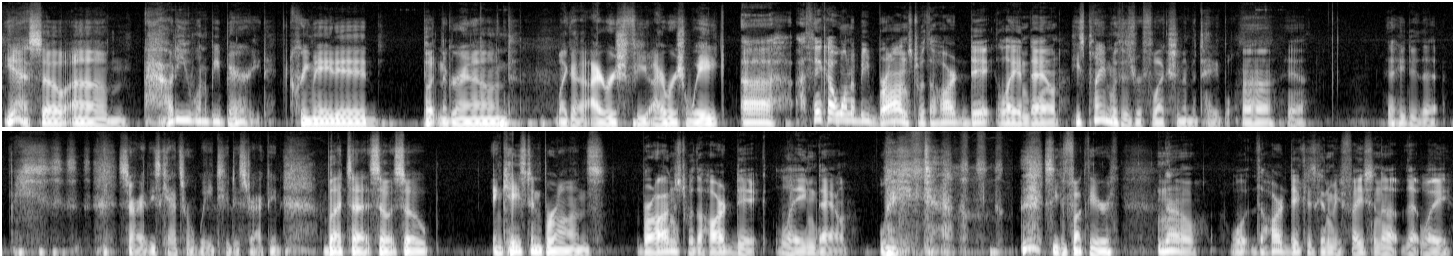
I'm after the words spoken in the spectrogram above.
Yeah. So, um, how do you want to be buried? Cremated, put in the ground, like a Irish fe- Irish wake. Uh, I think I want to be bronzed with a hard dick laying down. He's playing with his reflection in the table. Uh huh. Yeah. Yeah, he do that. Sorry, these cats are way too distracting. But uh, so so, encased in bronze, Bronzed with a hard dick laying down. laying down, so you can fuck the earth. No, well, the hard dick is going to be facing up. That way,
